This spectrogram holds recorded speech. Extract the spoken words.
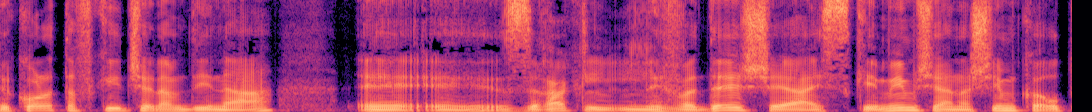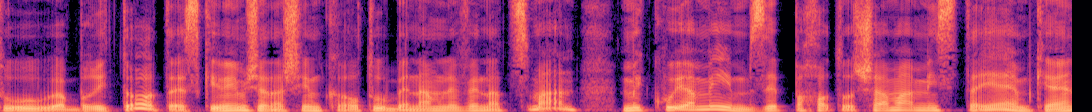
וכל התפקיד של המדינה זה רק לוודא שההסכמים שאנשים כרתו הבריתות ההסכמים שאנשים כרתו בינם לבין עצמם מקוימים. זה פחות או שמה מסתיים כן?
